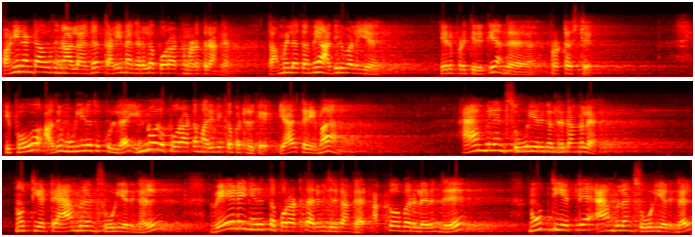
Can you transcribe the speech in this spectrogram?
பனிரெண்டாவது நாளாக தலைநகரில் போராட்டம் நடத்துகிறாங்க தமிழகமே அதிர்வலையை. ஏற்படுத்தியிருக்கு அந்த ப்ரொட்டஸ்ட்டு இப்போது அது முடிகிறதுக்குள்ளே இன்னொரு போராட்டம் அறிவிக்கப்பட்டிருக்கு. யார் தெரியுமா? ஆம்புலன்ஸ் ஊழியர்கள் இருக்காங்களே நூற்றி எட்டு ஆம்புலன்ஸ் ஊழியர்கள் வேலை நிறுத்த போராட்டத்தை அறிவிச்சிருக்காங்க. அக்டோபர்லேருந்து நூற்றி எட்டு ஆம்புலன்ஸ் ஊழியர்கள்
